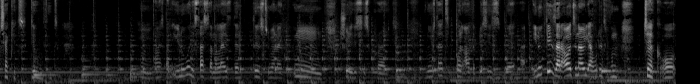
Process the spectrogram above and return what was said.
check it, deal with it. Hmm. And you know, when he starts to analyze them, things to me, like, hmm, truly, this is pride. You know, start to point out the places where, I, you know, things that ordinarily I wouldn't even check or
